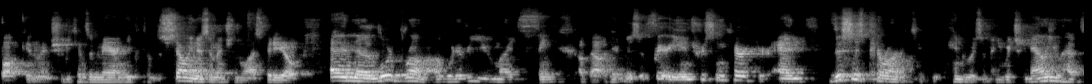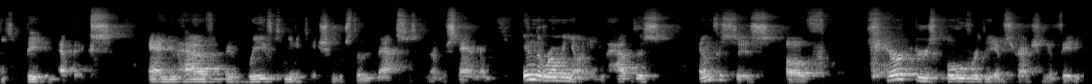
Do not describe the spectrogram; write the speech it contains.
buck, and then she becomes a mare, and he becomes a stallion, as I mentioned in the last video. And uh, Lord Brahma, whatever you might think about him, is a very interesting character. And this is Puranic Hinduism, in which now you have these big epics, and you have a way of communication which the masses can understand. And in the Ramayana, you have this emphasis of characters over the abstraction of Vedic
